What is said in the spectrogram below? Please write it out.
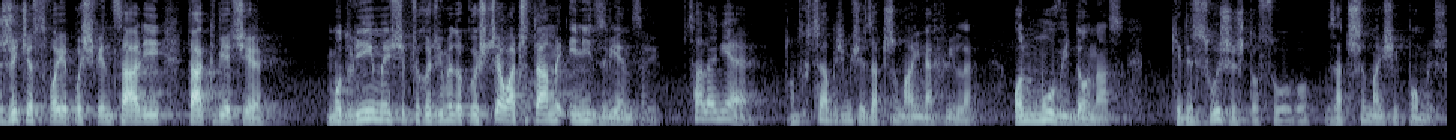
życie swoje poświęcali, tak wiecie, modlimy się, przychodzimy do kościoła, czytamy i nic więcej. Wcale nie. On chce, abyśmy się zatrzymali na chwilę. On mówi do nas, kiedy słyszysz to słowo, zatrzymaj się pomyśl,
